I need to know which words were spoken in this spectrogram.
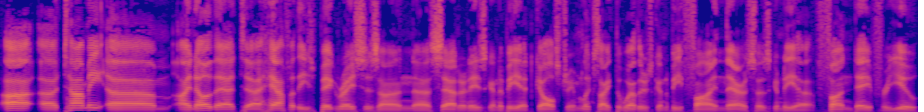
Uh, uh, Tommy, um, I know that uh, half of these big races on uh, Saturday is going to be at Gulfstream. Looks like the weather is going to be fine there, so it's going to be a fun day for you.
